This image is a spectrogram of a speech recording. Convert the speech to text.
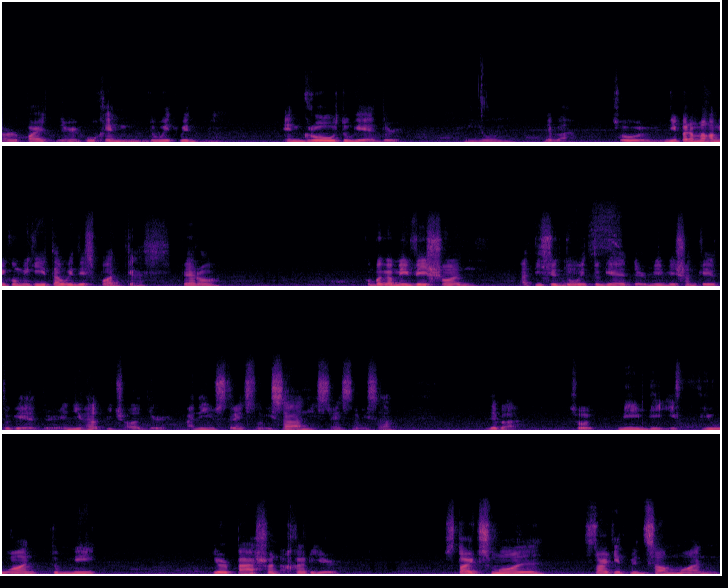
or partner who can do it with me and grow together, Yun. 'di ba? So hindi pa naman kami kumikita with this podcast, pero kumbaga may vision at least you do it Yes. together. May vision kayo together and you help each other. Ano yung strengths ng isa, ano yung strengths ng isa. ba? So maybe if you want to make your passion a career, start small, start it with someone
